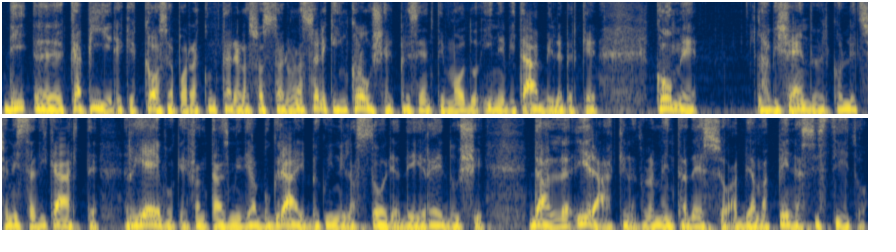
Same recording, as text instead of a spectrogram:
di eh, capire che cosa può raccontare la sua storia, una storia che incrocia il presente in modo inevitabile perché come la vicenda del collezionista di carte rievoca i fantasmi di Abu Ghraib, quindi la storia dei reduci dall'Iraq. Naturalmente adesso abbiamo appena assistito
